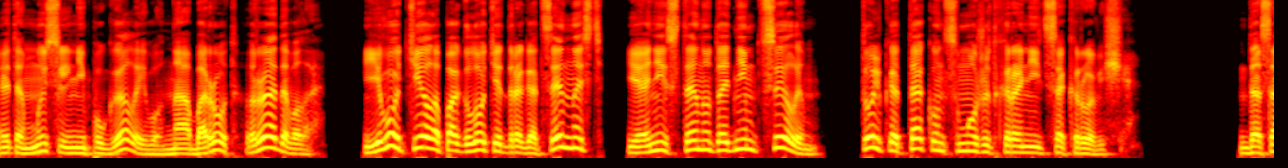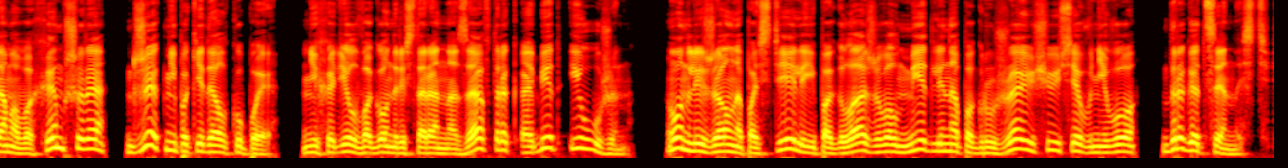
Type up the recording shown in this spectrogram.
Эта мысль не пугала его, наоборот, радовала. Его тело поглотит драгоценность, и они станут одним целым. Только так он сможет хранить сокровища. До самого Хэмпшира Джек не покидал купе, не ходил в вагон-ресторан на завтрак, обед и ужин. Он лежал на постели и поглаживал медленно погружающуюся в него драгоценность.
